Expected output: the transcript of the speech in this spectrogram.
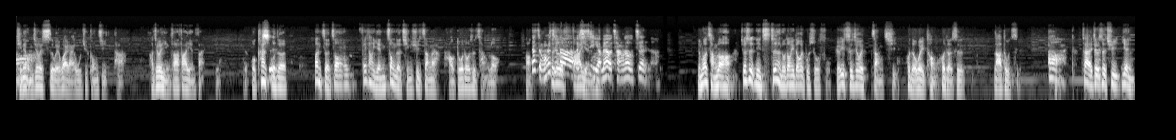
体内我们就会视为外来物去攻击它，它就会引发发炎反应。我看我的患者中非常严重的情绪障碍，好多都是肠漏。好，那怎么会知道自己有没有肠漏症呢？有没有肠漏哈？就是你吃很多东西都会不舒服，比如一吃就会胀气，或者胃痛，或者是拉肚子。哦，再来就是去验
